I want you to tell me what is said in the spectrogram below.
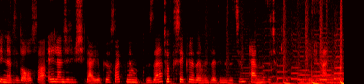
bir nebze de olsa eğlenceli bir şeyler yapıyorsak ne mutlu bize. Çok teşekkür ederim izlediğiniz için. Kendinize çok iyi bakın. İyi günler.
